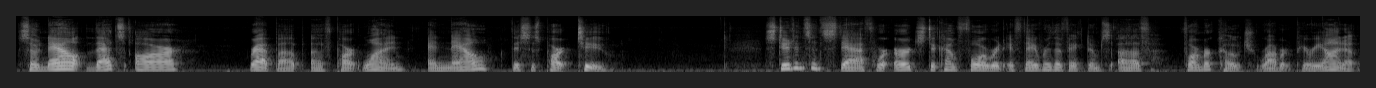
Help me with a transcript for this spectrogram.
So now that's our wrap up of part one, and now this is part two. Students and staff were urged to come forward if they were the victims of former coach Robert Piraino.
